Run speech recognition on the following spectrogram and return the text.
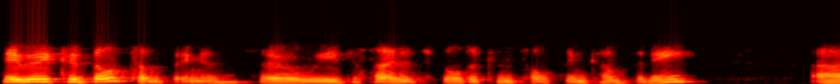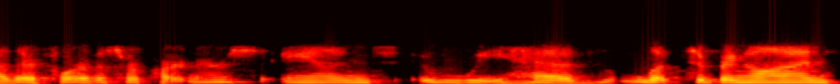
Maybe we could build something. And so we decided to build a consulting company uh, there are four of us were partners, and we have looked to bring on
